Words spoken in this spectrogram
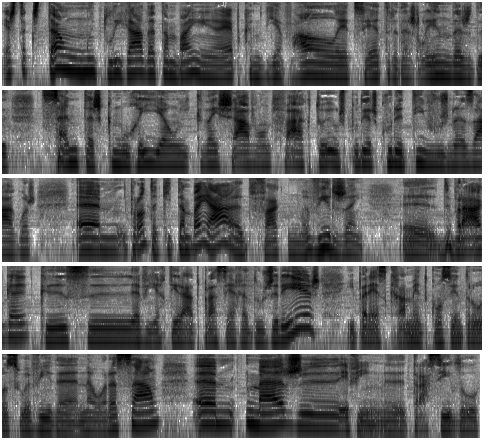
esta questão muito ligada também à época medieval, etc., das lendas de, de santas que morriam e que deixavam de facto os poderes curativos nas águas, pronto, aqui também há de facto uma virgem de Braga que se havia retirado para a Serra do Jerez e parece que realmente concentrou a sua vida na oração, mas, eh, enfim, eh, terá sido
